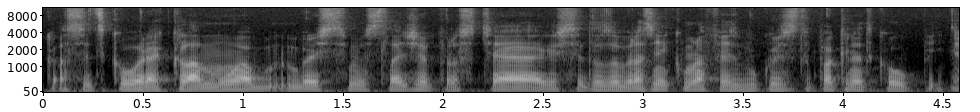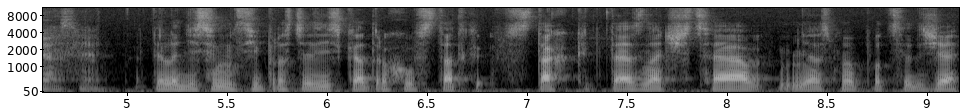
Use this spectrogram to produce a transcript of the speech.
klasickou reklamu a budeš si myslet, že prostě, když si to zobrazí někomu na Facebooku, že si to pak hned koupí. Jasně. Ty lidi si musí prostě získat trochu vztah, vztah k té značce a měli jsme pocit, že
